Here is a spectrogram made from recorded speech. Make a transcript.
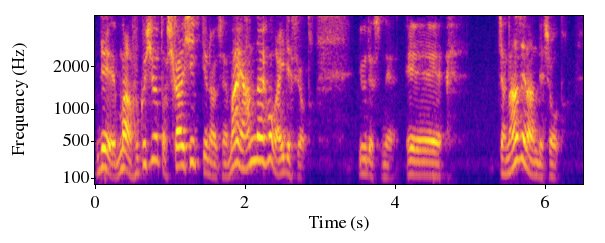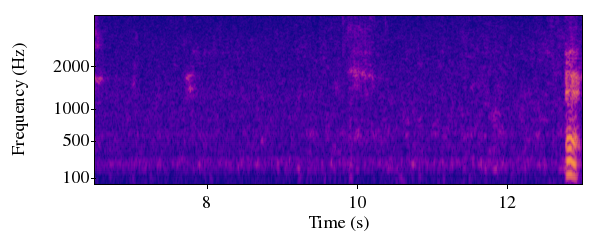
で、まあ、復習と仕返しっていうのはですね、まあ、やんない方がいいですよというですね、えー、じゃあなぜなんでしょうと。うん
